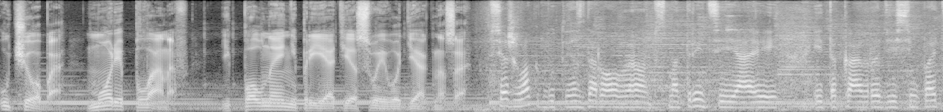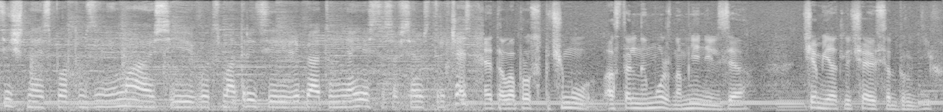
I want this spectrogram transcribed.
учеба, море планов и полное неприятие своего диагноза. Вся жила, как будто я здоровая. Смотрите, я и, и такая вроде симпатичная, и спортом занимаюсь. И вот смотрите, ребята, у меня есть, я со всеми встречаюсь. Это вопрос, почему остальным можно, мне нельзя. Чем я отличаюсь от других.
